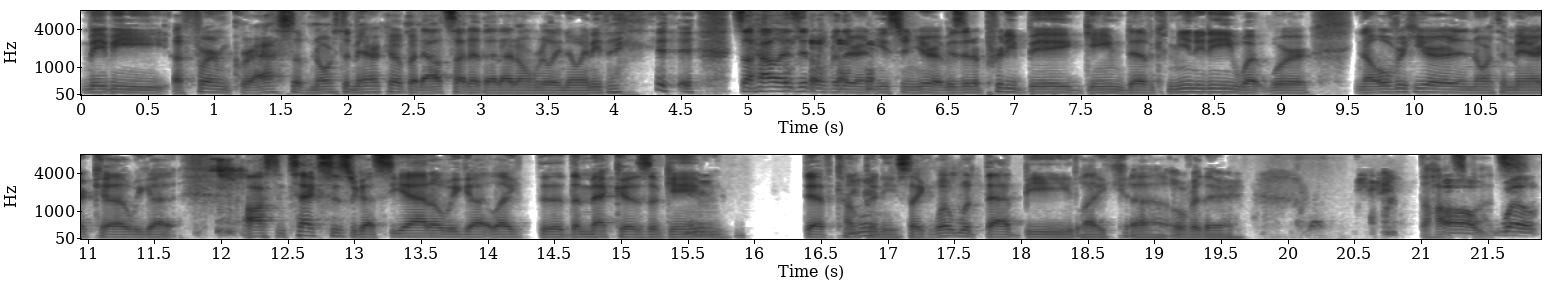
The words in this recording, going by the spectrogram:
maybe a firm grasp of North America, but outside of that, I don't really know anything. so, how is it over there in Eastern Europe? Is it a pretty big game dev community? What we're, you know, over here in North America, we got Austin, Texas, we got Seattle, we got like the the meccas of game dev companies. Like, what would that be like uh, over there? The Oh hotspots. well,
